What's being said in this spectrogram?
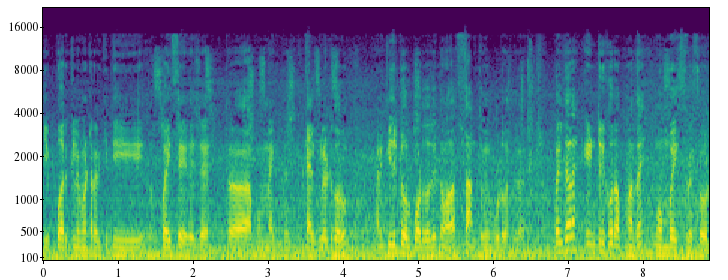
की पर किलोमीटर किती पैसे आहे त्याचे. तर आपण एकदा कॅल्क्युलेट करू आणि किती टोल पडतो ते तुम्हाला सांगतो मी पुढं. बसलेलं पहिले जरा एंट्री करू आपण आता मुंबई एक्सप्रेसवर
